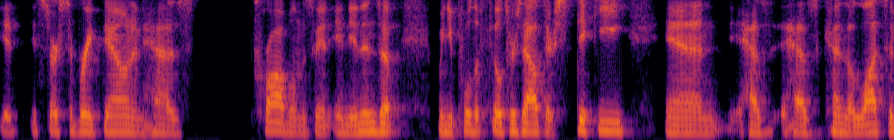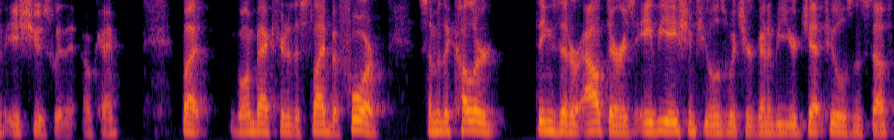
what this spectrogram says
it it starts to break down and has problems and, and it ends up when you pull the filters out they're sticky and has has kind of lots of issues with it. Okay, but going back here to the slide before, some of the colored things that are out there is aviation fuels, which are going to be your jet fuels and stuff.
